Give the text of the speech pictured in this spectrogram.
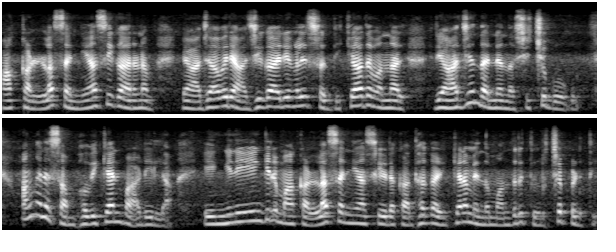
ആ കള്ള സന്യാസി കാരണം രാജാവ് രാജ്യകാര്യങ്ങളിൽ ശ്രദ്ധിക്കാതെ വന്നാൽ രാജ്യം തന്നെ നശിച്ചു പോകും. അങ്ങനെ സംഭവിക്കാൻ പാടില്ല. എങ്ങനെയെങ്കിലും ആ കള്ള സന്യാസിയുടെ കഥ കഴിക്കണമെന്ന് മന്ത്രി തീർച്ചപ്പെടുത്തി.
